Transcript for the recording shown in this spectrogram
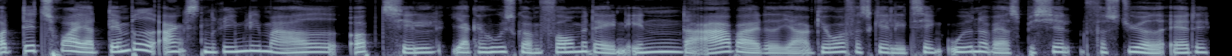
Og det tror jeg dæmpede angsten rimelig meget op til. Jeg kan huske om formiddagen inden, der arbejdede jeg og gjorde forskellige ting, uden at være specielt forstyrret af det.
